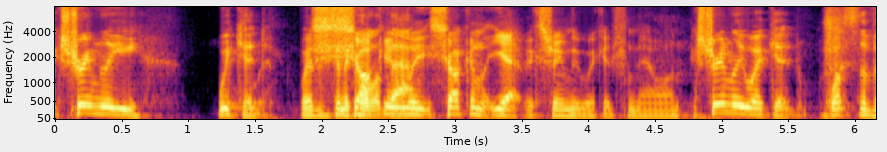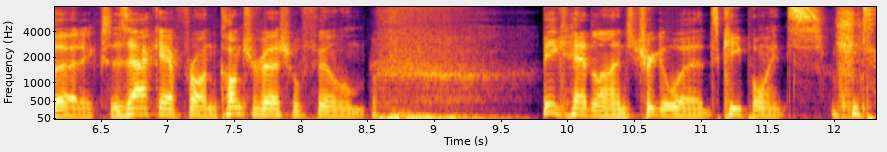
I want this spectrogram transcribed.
extremely wicked. We're just going to call it that. shockingly, shockingly, yeah, extremely wicked from now on. Extremely wicked. What's the verdict? Zac Efron, controversial film. Big headlines, trigger words, key points.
